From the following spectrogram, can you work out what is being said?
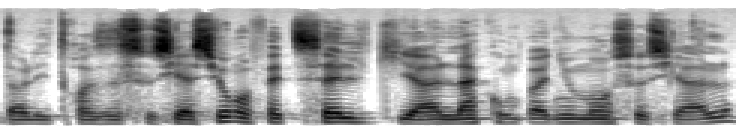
dans les trois associations, en fait, celle qui a l'accompagnement social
